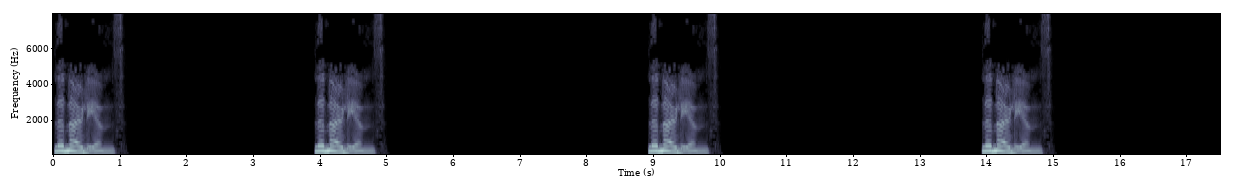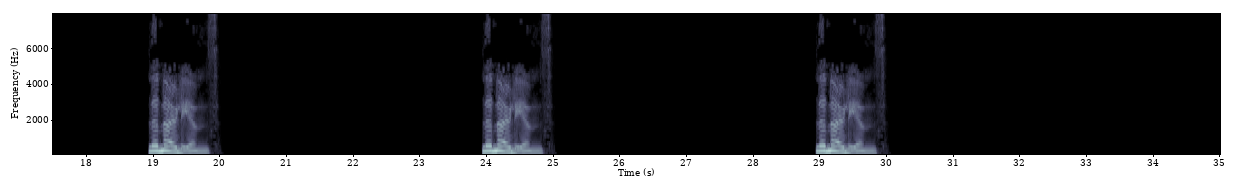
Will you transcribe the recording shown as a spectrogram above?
linoleums. Linoleums. Linoleums. Linoleums. Linoleums. Linoleums linoleums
